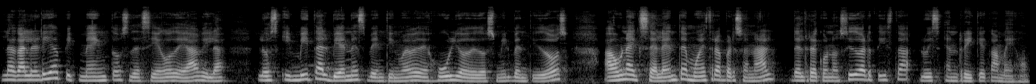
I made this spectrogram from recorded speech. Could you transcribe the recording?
La Galería Pigmentos de Ciego de Ávila los invita el viernes 29 de julio de 2022 a una excelente muestra personal del reconocido artista Luis Enrique Camejo.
